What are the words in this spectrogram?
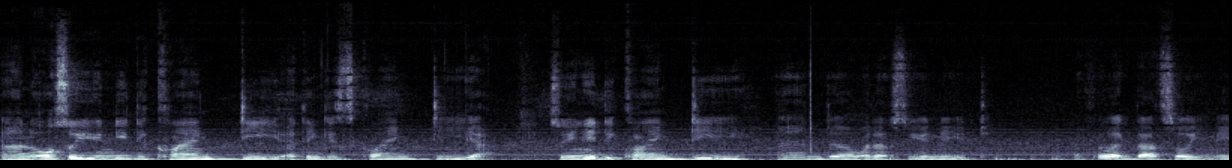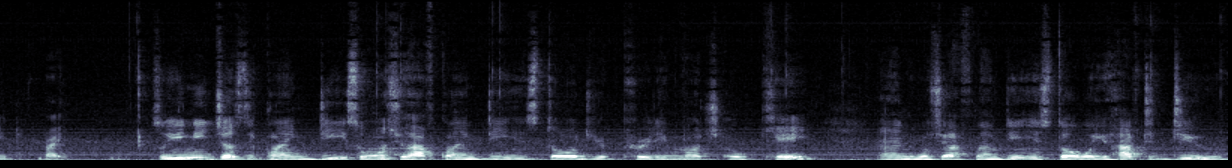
And also you need the clang d. I think it's clang d yeah. So you need the clang d and uh, what else do you need? I feel like that's all you need right. So you need just the clang d. So once you have clang d installed you're pretty much okay. And once you have clang d installed what you have to do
